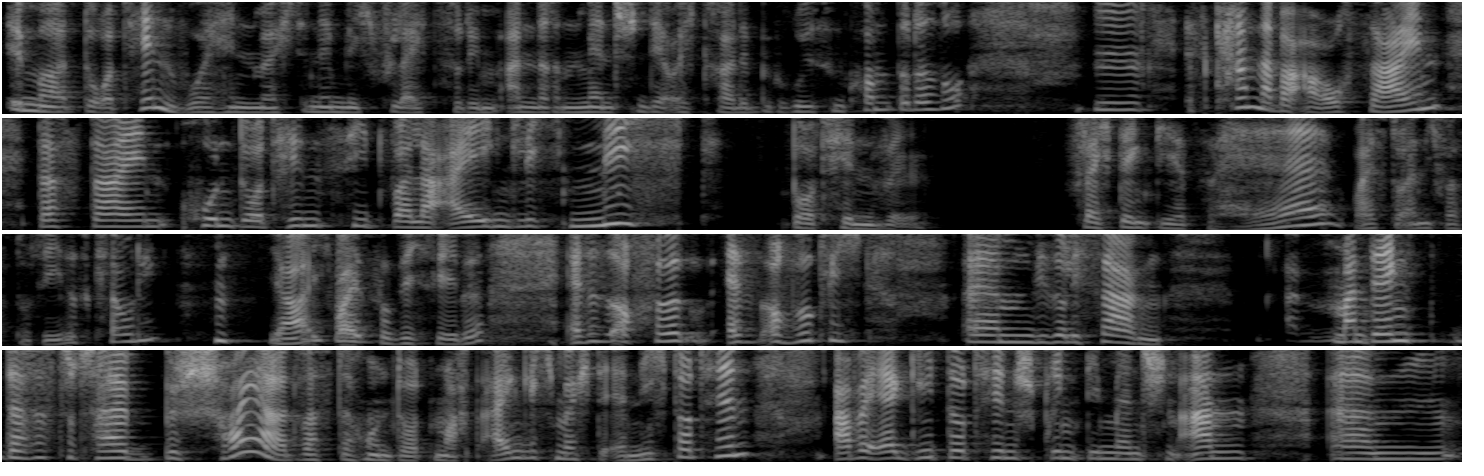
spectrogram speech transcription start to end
immer dorthin, wo er hin möchte, nämlich vielleicht zu dem anderen Menschen, der euch gerade begrüßen kommt oder so. Mm, es kann aber auch sein, dass dein Hund dorthin zieht, weil er eigentlich nicht dorthin will. Vielleicht denkt ihr jetzt so, hä? Weißt du eigentlich, was du redest, Claudi? ja, ich weiß, was ich rede. Es ist auch, für, es ist auch wirklich, ähm, wie soll ich sagen, man denkt, das ist total bescheuert, was der Hund dort macht. Eigentlich möchte er nicht dorthin, aber er geht dorthin, springt die Menschen an. Ähm,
